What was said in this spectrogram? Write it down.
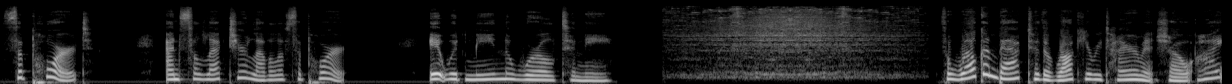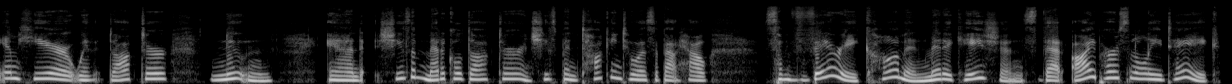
support and select your level of support. It would mean the world to me. So, welcome back to the Rock Your Retirement Show. I am here with Dr. Newton, and she's a medical doctor, and she's been talking to us about how some very common medications that I personally take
